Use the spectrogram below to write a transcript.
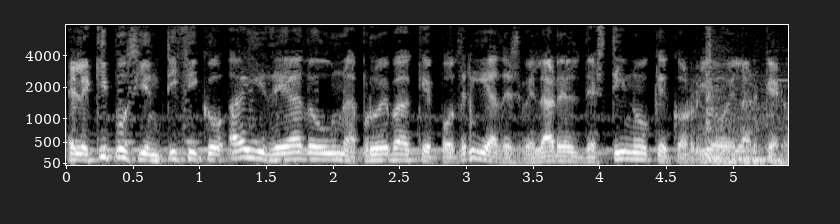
El equipo científico ha ideado una prueba que podría desvelar el destino que corrió el arquero.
